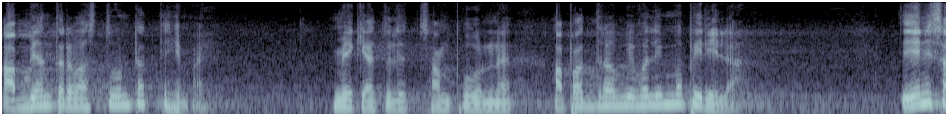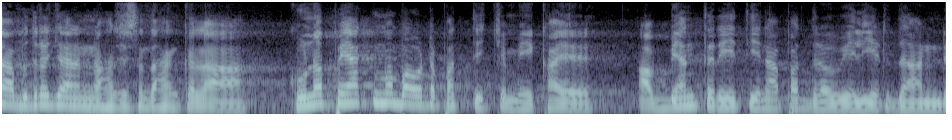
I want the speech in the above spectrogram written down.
අභ්‍යන්තර වස්තුූන්ටත් එහෙමයි. මේක ඇතුළෙත් සම්පූර්ණ අපද්‍රව්‍ය වලින්ම පිරිලා. ඒ නිසා බුදුරජාණන් වහස සඳහන් කළා කුණපයක්ම බවට පත්තිච්ච මේ කය අභ්‍යන්තරේ තියෙන අපද්‍රව්‍ය එලියට දාන්ඩ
